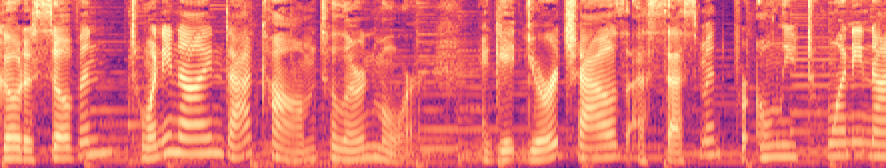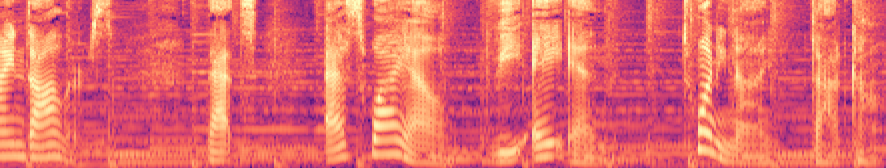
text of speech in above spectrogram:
Go to sylvan29.com to learn more and get your child's assessment for only $29. That's S Y L V A N 29.com.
